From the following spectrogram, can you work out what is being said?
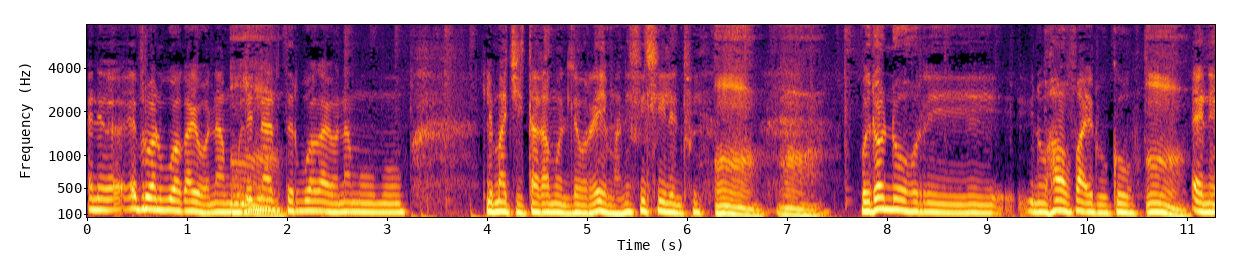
and uh, everyone bua ka yona mo le nna re bua ka yona mo mo le majita ka montle gore e man e fihlile ntho e." mm mm. We don't know gore you know how far it will go. Mm, and uh,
